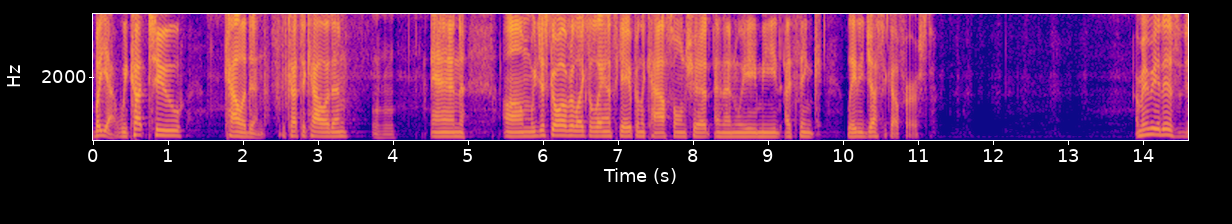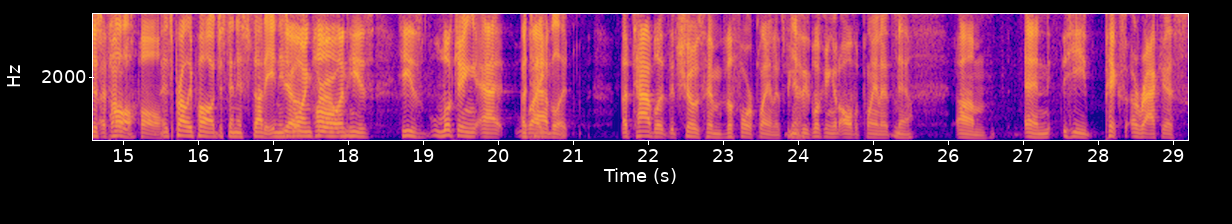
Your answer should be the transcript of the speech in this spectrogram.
but yeah we cut to Caladan we cut to Caladan and um, we just go over like the landscape and the castle and shit and then we meet I think Lady Jessica first or maybe it is just I thought it Paul. was Paul. It's probably Paul just in his study, and he's Yeah, it was going Paul, through and he's he's looking at a like, tablet. a tablet that shows him the four planets because Yeah. he's looking at all the planets. Yeah, and he picks Arrakis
